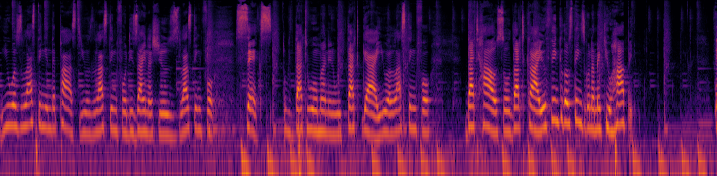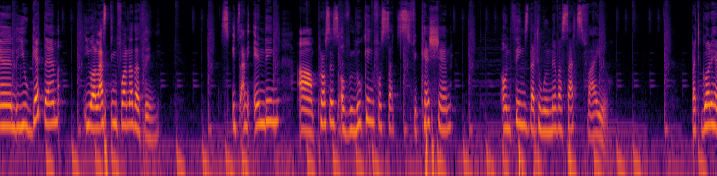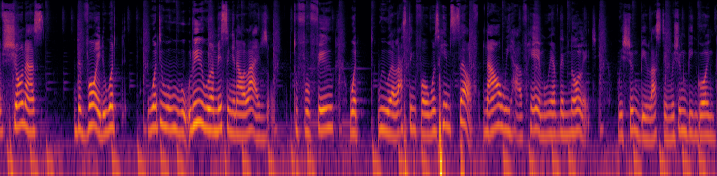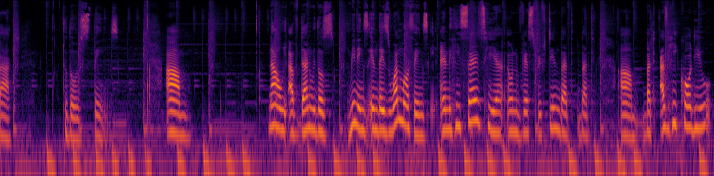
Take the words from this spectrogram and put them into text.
You was lasting in the past. You was lasting for designer shoes, lasting for sex with that woman and with that guy. You are lasting for that house or that car. You think those things gonna make you happy. And you get them, you are lasting for another thing. It's an ending uh, process of looking for satisfaction on things that will never satisfy you. But God have shown us the void, what what we really were missing in our lives to fulfill what we were lasting for was Himself. Now we have Him, we have the knowledge. We shouldn't be lasting, we shouldn't be going back to those things. Um, now I've done with those meanings, and there's one more thing, and he says here on verse 15 that that um, but as he called you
